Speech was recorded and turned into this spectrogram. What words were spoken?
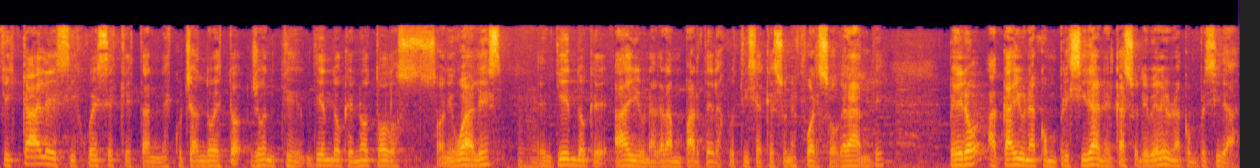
fiscales y jueces que están escuchando esto, yo entiendo que no todos son iguales, entiendo que hay una gran parte de la justicia que es un esfuerzo grande, pero acá hay una complicidad, en el caso de Olivera hay una complicidad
